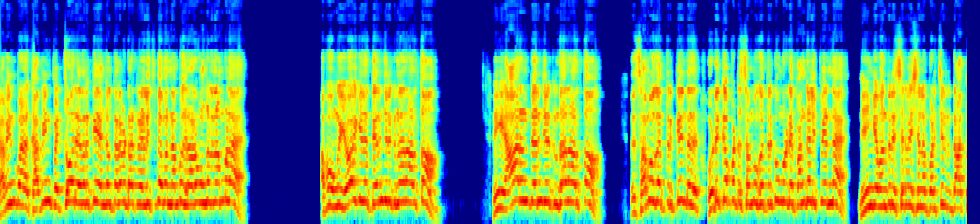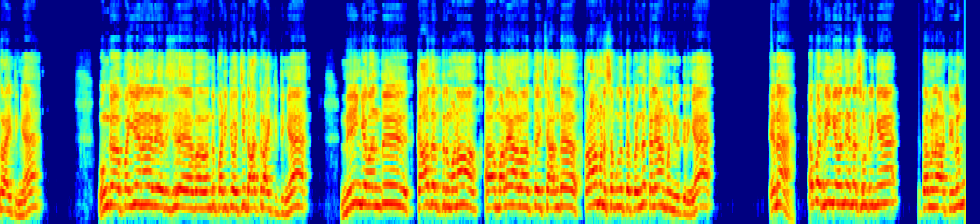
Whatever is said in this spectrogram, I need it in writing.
கவின் ப- கவின் பெற்றோர் எதற்கு எங்கள் தலைவர் டாக்டர் எழுச்சிதமன் நம்புகிறாரோ உங்களை நம்பல. அப்போ உங்க யோகிதை தெரிஞ்சிருக்குன்னு அர்த்தம்? நீங்க யாருன்னு தெரிஞ்சிருக்குன்னு அர்த்தம்? இந்த சமூகத்திற்கு இந்த ஒடுக்கப்பட்ட சமூகத்திற்கு உங்களுடைய பங்களிப்பு என்ன? நீங்க வந்து ரிசர்வேஷன்ல படிச்சுட்டு டாக்டர் ஆயிட்டீங்க. உங்க பையனை வந்து படிக்க வச்சு டாக்டர் ஆக்கிட்டீங்க. நீங்க வந்து காதல் திருமணம் மலையாளத்தை சார்ந்த பிராமண சமூகத்தை பெண்ணை கல்யாணம் பண்ணிருக்கிறீங்க என்ன? அப்ப நீங்க வந்து என்ன சொல்றீங்க? தமிழ்நாட்டிலும்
